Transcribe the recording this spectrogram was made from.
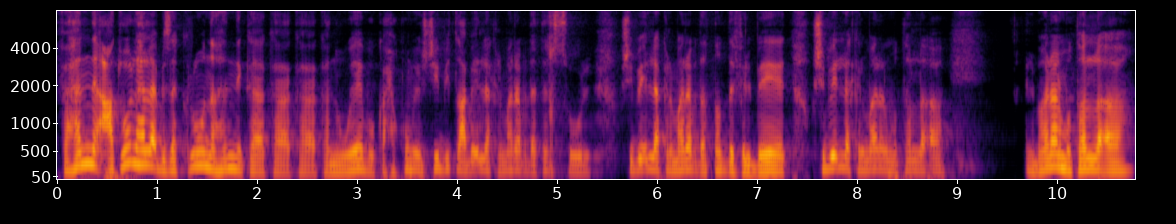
فهن على طول هلأ بذكرونا هن ك ك ك كنواب وكحكومة شيء بيطلع بيقول لك المراه بدها تغسل وشي بيقول لك المراه بدها تنظف البيت وشي بيقول لك المراه المطلقة. المراه المطلقة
